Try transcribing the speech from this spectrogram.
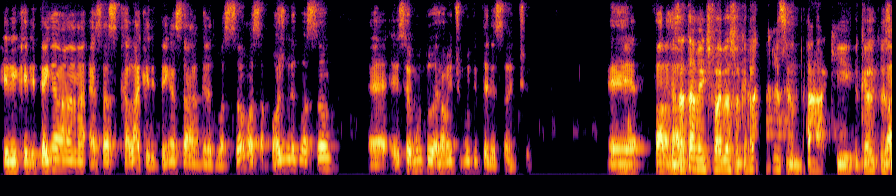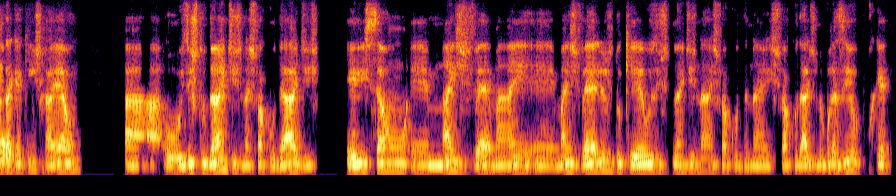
Que ele, que ele tenha essa escala, que ele tenha essa graduação, essa pós-graduação. É, isso é muito, realmente muito interessante. É, fala, Exatamente, Fábio. Eu só quero acrescentar que eu quero acrescentar claro. que aqui em Israel a, os estudantes nas faculdades eles são é, mais, ve mais, é, mais velhos do que os estudantes nas, faculdades, nas faculdades no Brasil, porque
